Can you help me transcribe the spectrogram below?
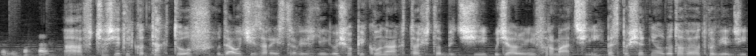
tyle zapewnić. A w czasie tych kontaktów udało ci zarejestrować jakiegoś opiekuna, ktoś, kto by ci udzielił informacji, bezpośrednio gotowe odpowiedzi.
